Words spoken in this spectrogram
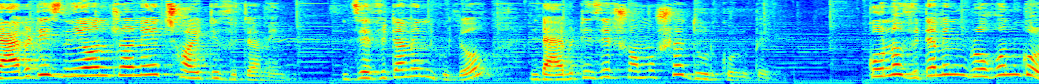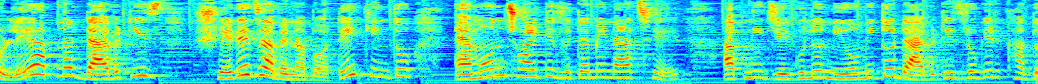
ডায়াবেটিস নিয়ন্ত্রণে ছয়টি ভিটামিন। যে ভিটামিনগুলো ডায়াবেটিসের সমস্যা দূর করবে। কোনো ভিটামিন গ্রহণ করলে আপনার ডায়াবেটিস সেরে যাবে না বটে, কিন্তু এমন ছয়টি ভিটামিন আছে, আপনি যেগুলো নিয়মিত ডায়াবেটিস রোগীর খাদ্য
